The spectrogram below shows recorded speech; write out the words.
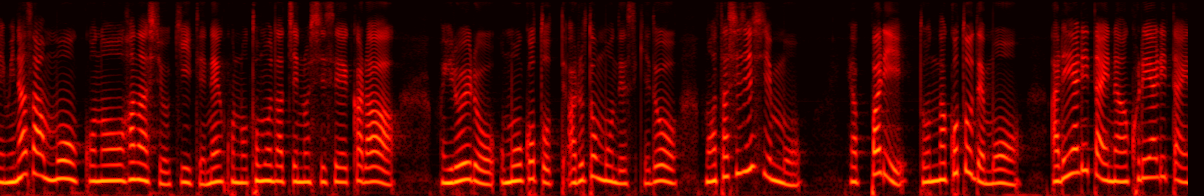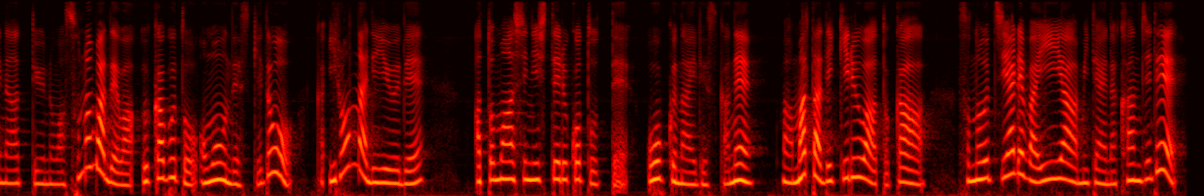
で皆さんもこの話を聞いてねこの友達の姿勢からいろいろ思うことってあると思うんですけど私自身もやっぱりどんなことでもあれやりたいなこれやりたいなっていうのはその場では浮かぶと思うんですけどいろんな理由で後回しにしてることって多くないですかね、まあ、またできるわとかそのうちやればいいやみたいな感じで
